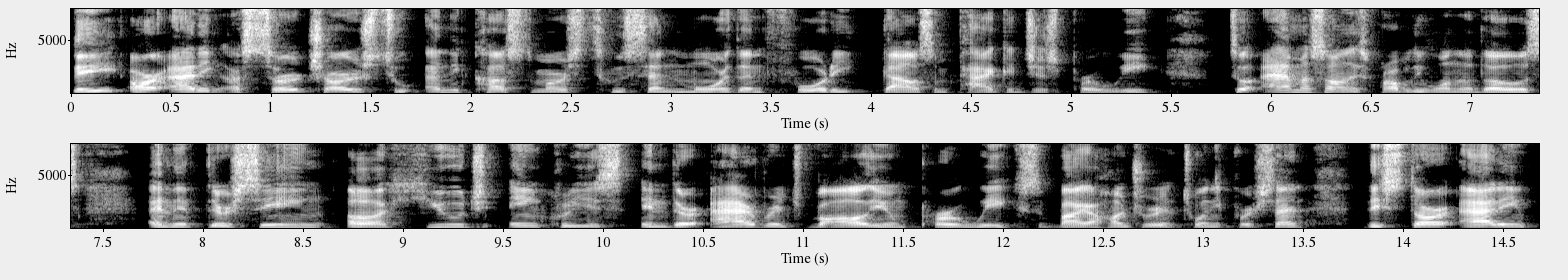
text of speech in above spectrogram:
they are adding a surcharge to any customers who send more than 40,000 packages per week. So Amazon is probably one of those. And if they're seeing a huge increase in their average volume per week by 120%, they start adding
